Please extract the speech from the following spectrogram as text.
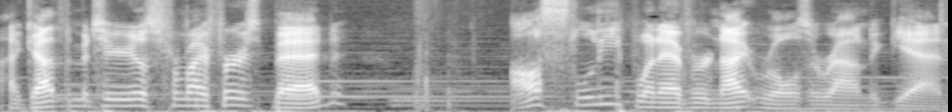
I got the materials for my first bed. I'll sleep whenever night rolls around again.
